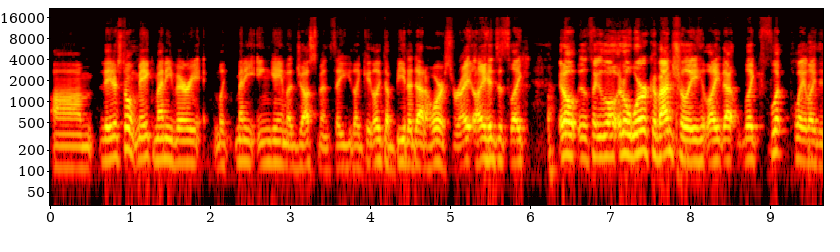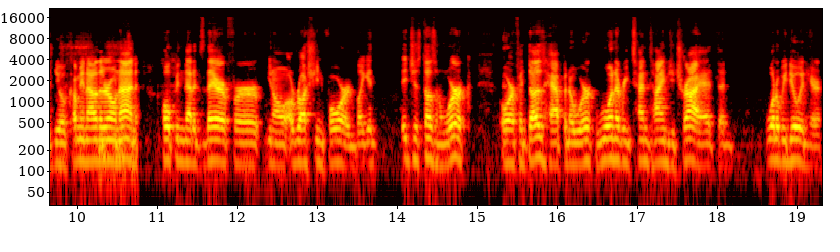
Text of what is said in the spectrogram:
Um, they just don't make many very like many in-game adjustments. They like like to beat a dead horse, right? Like it's just like it'll it's like it'll, it'll work eventually, like that like flip play like they do coming out of their own end, hoping that it's there for you know a rushing forward. Like it it just doesn't work. Or if it does happen to work one every 10 times you try it, then what are we doing here?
